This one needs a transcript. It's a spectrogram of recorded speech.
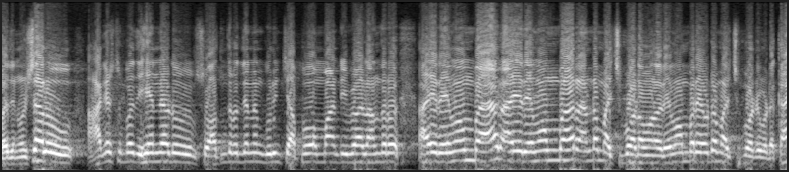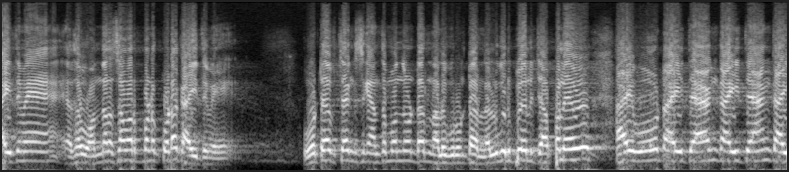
పది నిమిషాలు ఆగస్టు పదిహేను నాడు స్వాతంత్ర దినం గురించి చెప్పవమ్మా అంటే ఇవాళ అందరూ ఐ రిమంబర్ ఐ రిమంబర్ అంటే మర్చిపోవడం రిమంబర్ ఏమిటో మర్చిపోవడం ఇవ్వడం కాగితమే. ఏదో వందల సమర్పణ కూడా కాగితమే. ఓట్ ఆఫ్ థ్యాంక్స్కి ఎంతమంది ఉంటారు? నలుగురు ఉంటారు. నలుగురు పేర్లు చెప్పలేవు. ఐ ఓట్ ఐ థ్యాంక్ ఐ థ్యాంక్ ఐ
